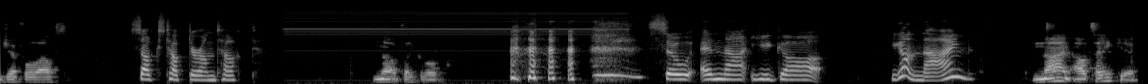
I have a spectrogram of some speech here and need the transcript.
Jeff Woolhouse. Socks tucked or untucked? Not applicable. so in that you got you got nine. Nine, I'll take it.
